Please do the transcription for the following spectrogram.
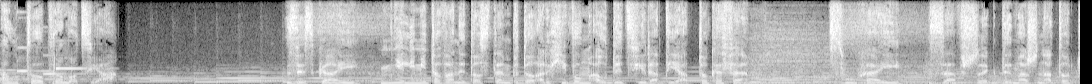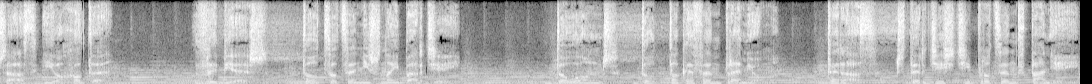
Autopromocja. Zyskaj nielimitowany dostęp do archiwum audycji Radia TOK FM. Słuchaj zawsze, gdy masz na to czas i ochotę. Wybierz to, co cenisz najbardziej. Dołącz do TOK FM Premium. Teraz 40% taniej.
